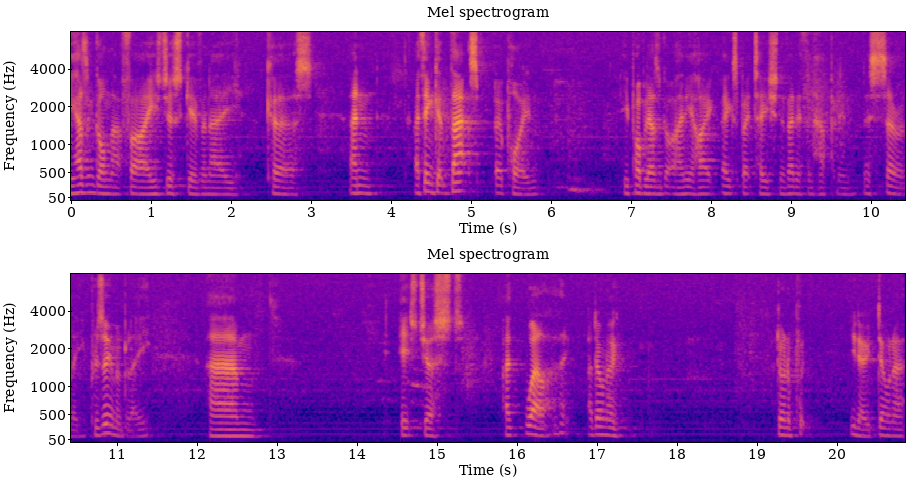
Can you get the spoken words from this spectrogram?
He hasn't gone that far. He's just given a curse. And I think at that point, he probably hasn't got any high expectation of anything happening necessarily. Presumably, um, it's just, I, well, I, think, I don't know. I don't want to put, you know, don't want to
